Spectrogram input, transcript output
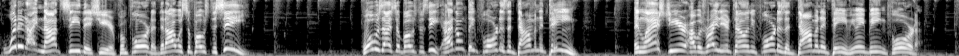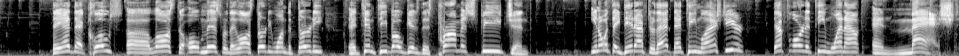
what did I not see this year from Florida that I was supposed to see? What was I supposed to see? I don't think Florida's a dominant team. And last year, I was right here telling you Florida's a dominant team. You ain't beating Florida. They had that close uh, loss to Ole Miss where they lost 31 to 30. And Tim Tebow gives this promise speech. And you know what they did after that, that team last year? That Florida team went out and mashed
